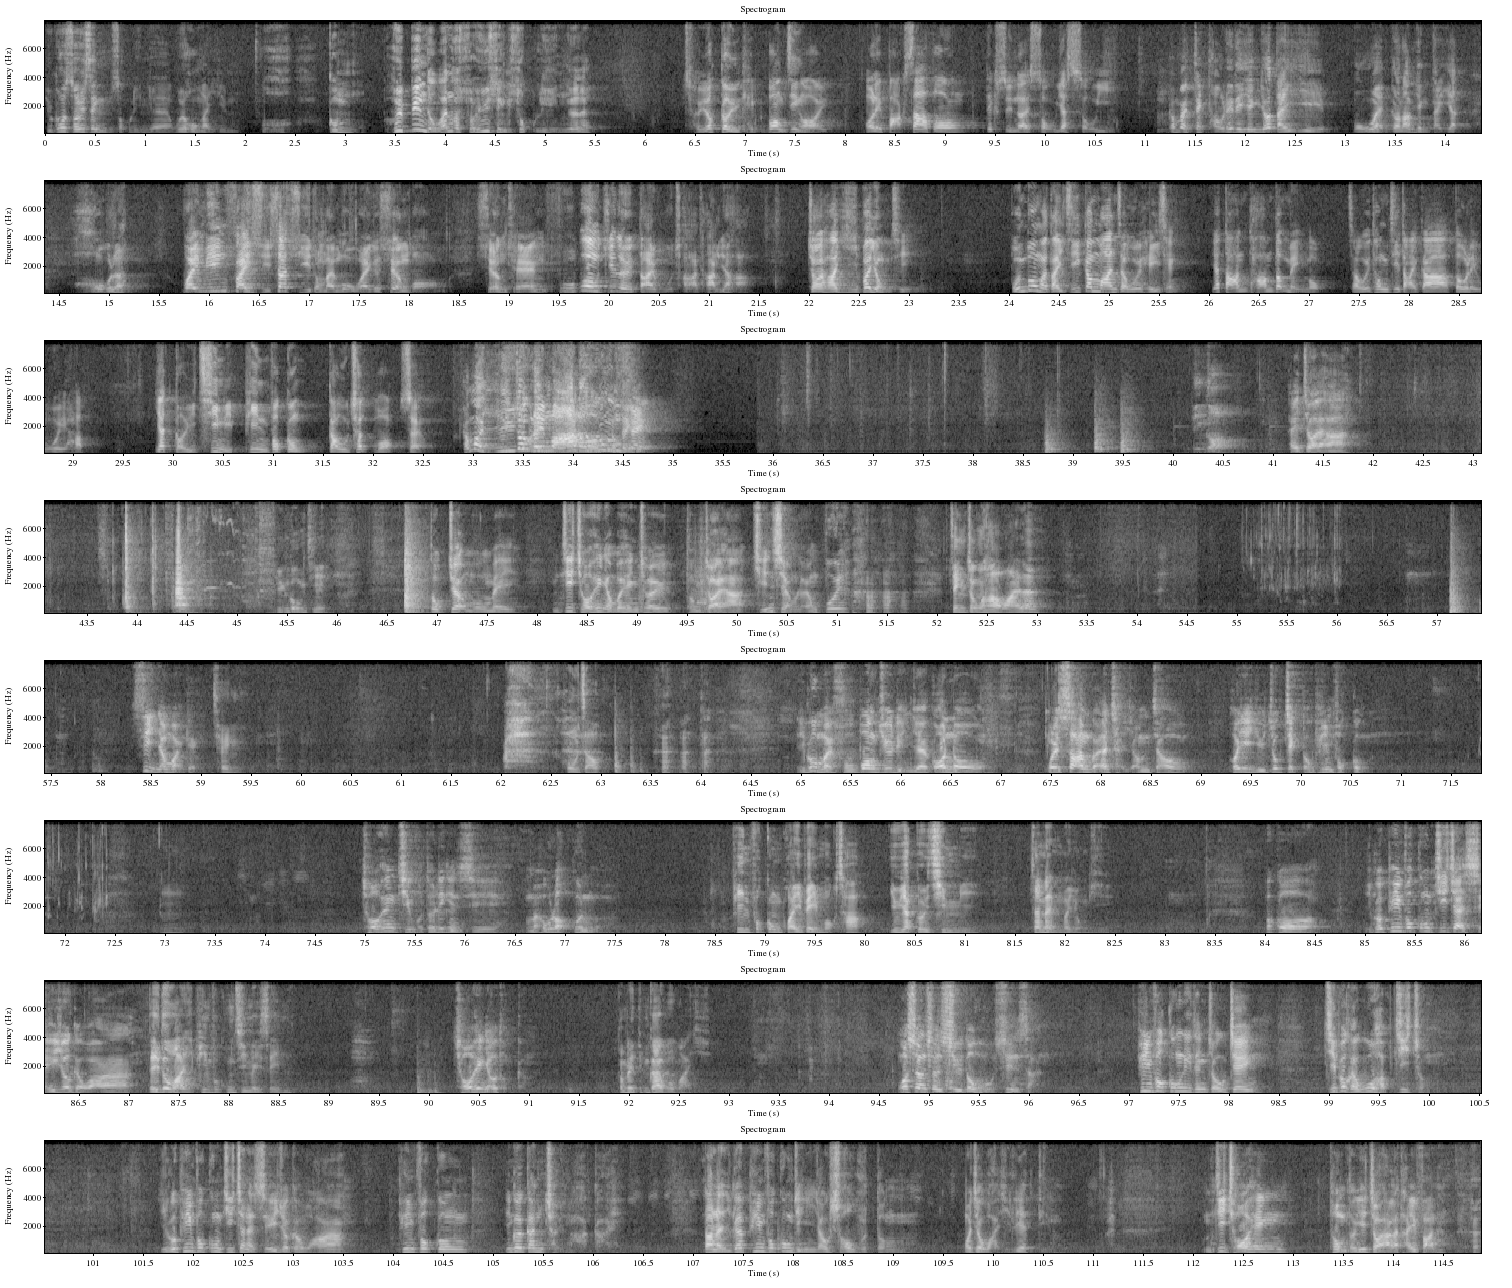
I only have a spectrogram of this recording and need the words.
如果水性唔熟练嘅，會好危險。咁去邊度揾個水性熟練嘅咧？除咗巨鯨幫之外，我哋白沙幫的算都係數一數二。咁啊，直頭你哋認咗第二，冇人夠膽認第一。好啦，為免費時失事同埋無謂嘅傷亡，想請富邦子女去大湖查探一下。在下義不容辭。本幫嘅弟子今晚就會起程，一旦探得眉目，就會通知大家到嚟會合，一舉殲滅蝙蝠宮，救出皇上。咁啊，預祝你馬到功成。邊個？係在下。袁公子，獨酌無味，唔知楚兄有冇興趣同在下淺嘗兩杯呢？正中下懷啦。先飲為敬。請。好酒。如果唔係副幫主連夜趕路，我哋三個人一齊飲酒，可以預足直到蝙蝠宮。楚兄似乎對呢件事唔係好樂觀喎。蝙蝠宮詭秘莫測，要一舉殲滅，真係唔係容易。不過，如果蝙蝠公子真係死咗嘅話，你都懷疑蝙蝠公子未死咩？楚兄有同感。咁你點解會懷疑？我相信樹倒猢宣散，蝙蝠公呢挺組織只不過係烏合之眾。如果蝙蝠公子真係死咗嘅話，蝙蝠公應該跟隨瓦解。但係而家蝙蝠公仍然有所活動，我就懷疑呢一點。唔知楚兄同唔同意在下嘅睇法呢？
